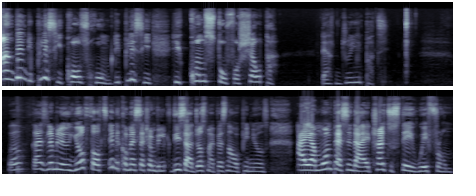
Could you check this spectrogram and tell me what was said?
and then the place he calls home the place he he comes to for shelter they're doing party well, guys, let me know your thoughts in the comment section below. These are just my personal opinions. I am one person that I try to stay away from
